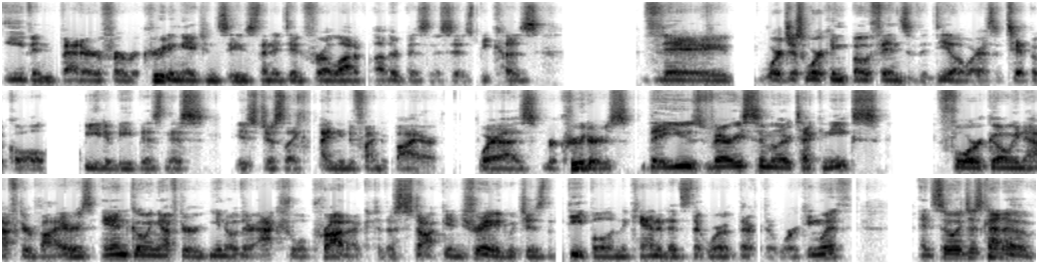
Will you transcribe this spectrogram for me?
even better for recruiting agencies than it did for a lot of other businesses because they were just working both ends of the deal. Whereas a typical B2B business is just like, I need to find a buyer. Whereas recruiters, they use very similar techniques for going after buyers and going after you know their actual product the stock in trade which is the people and the candidates that we're they're, they're working with and so it just kind of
